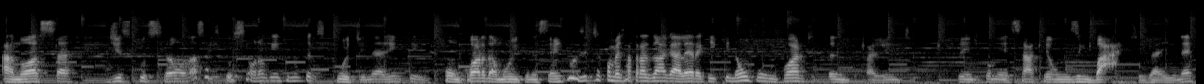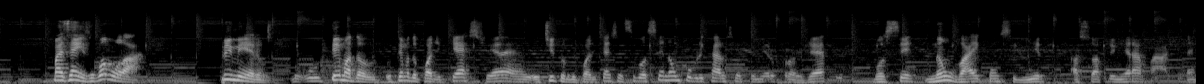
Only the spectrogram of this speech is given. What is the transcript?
a nossa discussão. A nossa discussão, não que a gente nunca discute, né? A gente concorda muito nesse né? Inclusive, você começar a trazer uma galera aqui que não concorde tanto com a gente, pra gente começar a ter uns embates aí, né? Mas, Enzo, vamos lá. Primeiro, o tema, do, o tema do podcast é o título do podcast é se você não publicar o seu primeiro projeto, você não vai conseguir a sua primeira vaga, né?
